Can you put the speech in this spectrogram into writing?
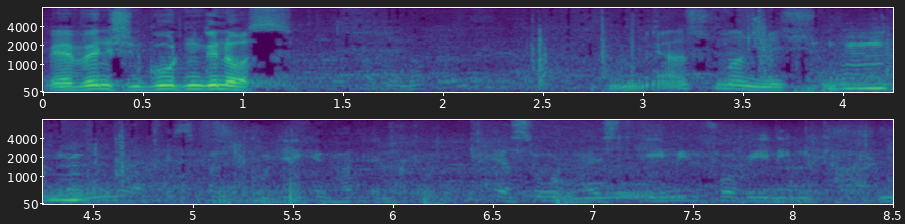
Wir wünschen guten Genuss. Erstmal nicht. Ihr Sohn heißt Emil vor wenigen Tagen.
